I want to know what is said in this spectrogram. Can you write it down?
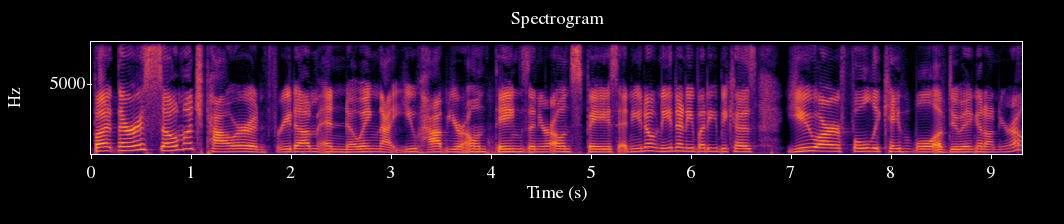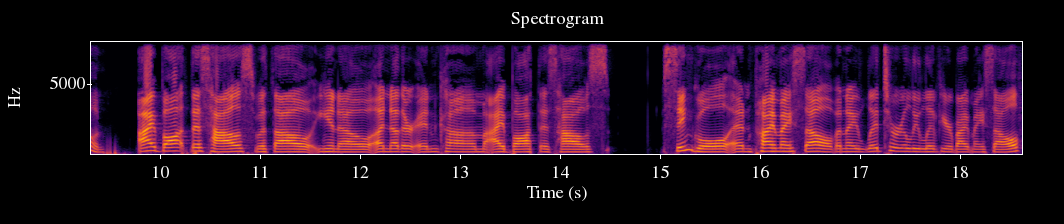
But there is so much power and freedom in knowing that you have your own things and your own space and you don't need anybody because you are fully capable of doing it on your own. I bought this house without, you know, another income. I bought this house single and by myself and I literally live here by myself.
